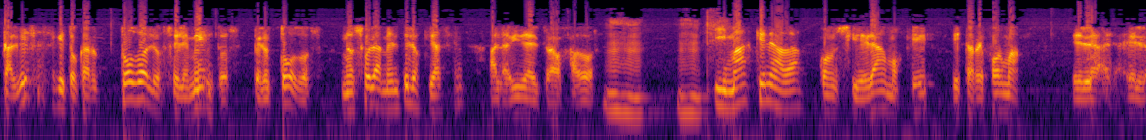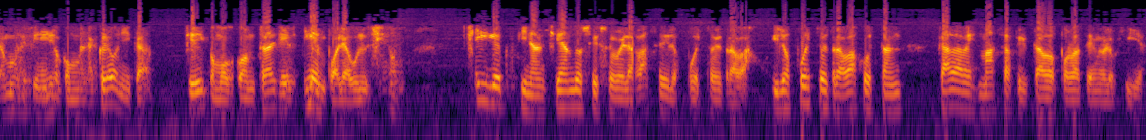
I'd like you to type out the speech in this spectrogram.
tal vez hay que tocar todos los elementos, pero todos, no solamente los que hacen a la vida del trabajador. Y más que nada, consideramos que esta reforma eh, la, hemos definido como anacrónica, ¿sí? como contraria al tiempo, a la evolución, sigue financiándose sobre la base de los puestos de trabajo. Y los puestos de trabajo están cada vez más afectados por la tecnología,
